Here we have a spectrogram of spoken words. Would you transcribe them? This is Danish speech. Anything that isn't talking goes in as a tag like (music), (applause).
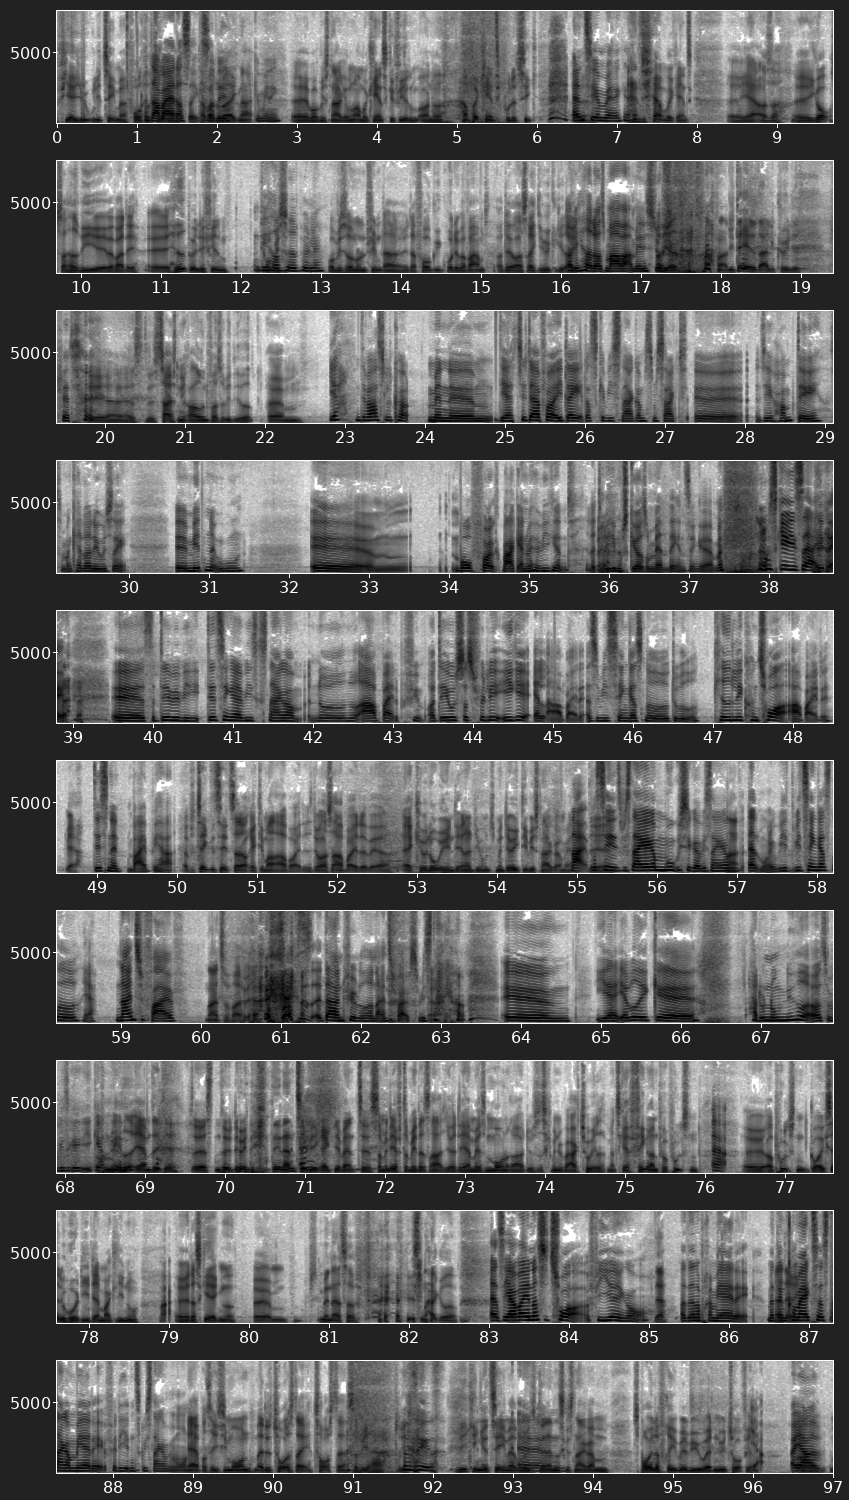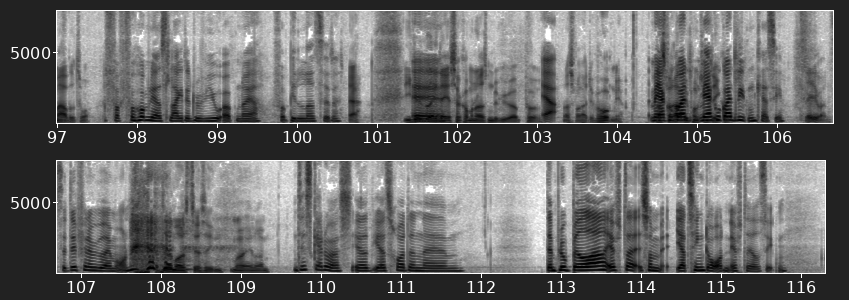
4. juli-tema. Og der var jeg der så ikke, der var så det ikke, nej. mening. Øh, hvor vi snakkede om amerikanske film og noget (laughs) amerikansk politik. (laughs) Anti-amerika. Øh, (laughs) anti-amerikansk. Øh, ja, og så øh, i går, så havde vi, øh, hvad var det, øh, hedebølgefilm vi havde hedebølge. Hvor vi så nogle film, der, der foregik, hvor det var varmt, og det var også rigtig hyggeligt. Og vi havde det også meget varmt i studiet. (laughs) Og i dag er det dejligt køligt. (laughs) Fedt. Det er, det er 16 grader udenfor, så vidt jeg ved. Um, ja, det var også lidt koldt. Men øh, ja, det er derfor i dag, der skal vi snakke om, som sagt, øh, det er hump day, som man kalder det i USA, øh, midten af ugen. Øh, hvor folk bare gerne vil have weekend. Eller det ja. vil de måske også om mandagen, tænker jeg. Men (laughs) måske især i dag. Øh, så det, vil vi, det tænker jeg, at vi skal snakke om noget, noget arbejde på film. Og det er jo så selvfølgelig ikke alt arbejde. Altså vi tænker sådan noget, du ved, kedeligt kontorarbejde. Ja. Det er sådan et vibe, vi har. Altså teknisk set, så er der rigtig meget arbejde. Det er også arbejde at være arkeolog i Indiana Jones, men det er jo ikke det, vi snakker om her. Nej, det, præcis. Vi snakker ikke om musikere, vi snakker Nej. om alt muligt. Vi, vi tænker sådan noget, ja, 9 to 5. 9 to 5, ja. (laughs) der er en film, der hedder 9 to 5, som vi ja. snakker om. Øh, ja, jeg ved ikke... Øh, har du nogle nyheder også, vi skal igennem? Oh, nyheder? Jamen, det, det, det, det, det, det er en anden ting, vi ikke rigtig er vant til. Som en eftermiddagsradio, og det her med som morgenradio, så skal man jo være aktuel. Man skal have fingeren på pulsen. Ja. Øh, og pulsen går ikke særlig hurtigt i Danmark lige nu. Nej. Øh, der sker ikke noget. Øh, men altså, (laughs) vi snakkede om... Altså, jeg var inde og så Tor 4 i går. Ja. Og den er premiere i dag. Men ja, den kommer jeg ikke til at snakke om mere i dag, fordi den skal vi snakke om i morgen. Ja, præcis. I morgen er det torsdag, torsdag så vi har, vi har (laughs) vikingetema, hvor vi blandt andet skal snakke om spoilerfri review af den nye Thor-film. Ja. Og jeg Marvel Thor. For, forhåbentlig også lagt et review op, når jeg får billeder til det. Ja. I løbet af i dag, så kommer der også en review op på ja. Radio, forhåbentlig. Men jeg, kunne godt, men jeg kunne godt lide den, kan jeg sige. Det var Så det finder vi ud af i morgen. jeg glæder mig (laughs) også til at se den, må jeg indrømme. Det skal du også. Jeg, jeg tror, den, øh, den blev bedre, efter, som jeg tænkte over den, efter jeg havde set den.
